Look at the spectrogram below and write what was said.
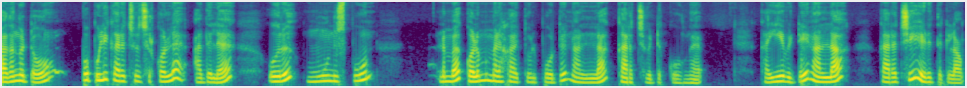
வதங்கட்டும். இப்போ புளி கரைச்சி வச்சுருக்கோம்ல அதில் ஒரு மூணு ஸ்பூன் நம்ம குழம்பு மிளகாய் தூள் போட்டு நல்லா கரைச்சி விட்டுக்கோங்க. கையை விட்டே நல்லா கரைச்சி எடுத்துக்கலாம்.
